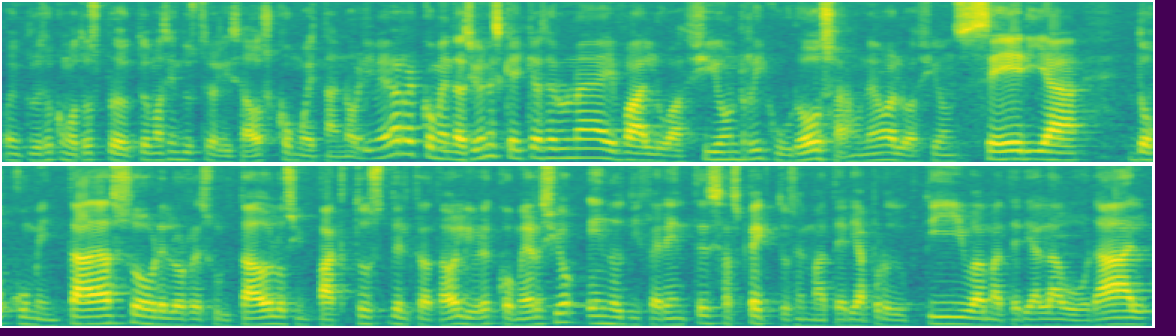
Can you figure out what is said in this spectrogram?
o incluso como otros productos más industrializados como etanol. La primera recomendación es que hay que hacer una evaluación rigurosa, una evaluación seria, documentada sobre los resultados, los impactos del Tratado de Libre Comercio en los diferentes aspectos, en materia productiva, en materia laboral,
